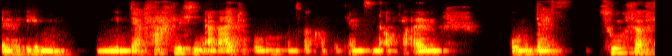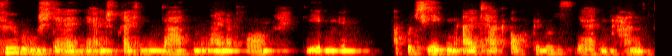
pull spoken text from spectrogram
äh, eben neben der fachlichen Erweiterung unserer Kompetenzen auch vor allem um das zur Verfügung stellen der entsprechenden Daten in einer Form, die eben im Apothekenalltag auch genutzt werden kann.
